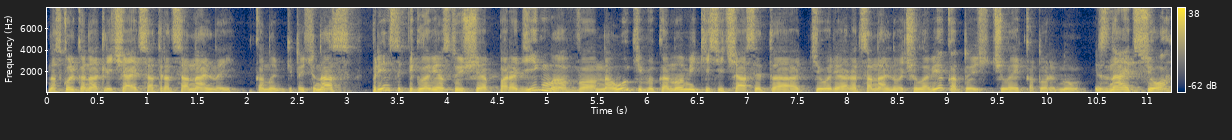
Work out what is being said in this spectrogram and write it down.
насколько она отличается от рациональной экономики. То есть у нас, в принципе, главенствующая парадигма в науке, в экономике сейчас это теория рационального человека, то есть человек, который ну, знает все,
